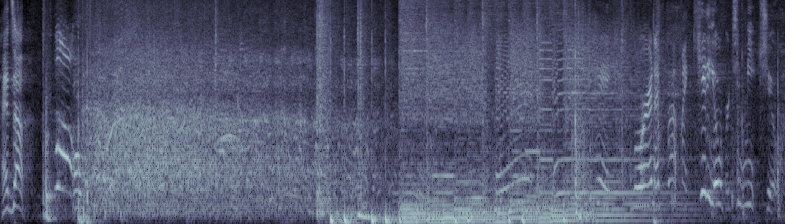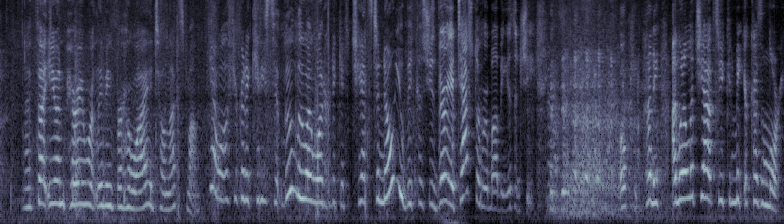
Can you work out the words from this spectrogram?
heads up. Hey, kitty over to meet you. I thought you and Perry weren't leaving for Hawaii until next month. Yeah, well, if you're gonna kitty sit Lulu, I want her to get a chance to know you because she's very attached to her mummy, isn't she? okay, honey, I'm gonna let you out so you can meet your cousin Lori.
